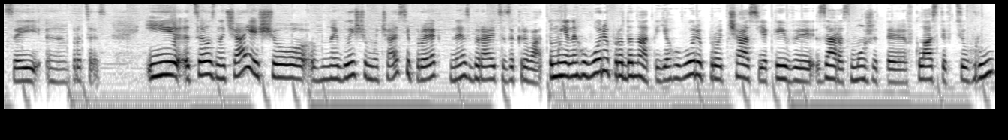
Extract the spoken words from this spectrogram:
цей е, процес. І це означає, що в найближчому часі проект не збирається закривати. Тому я не говорю про донати, я говорю про час, який ви зараз можете вкласти в цю гру,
